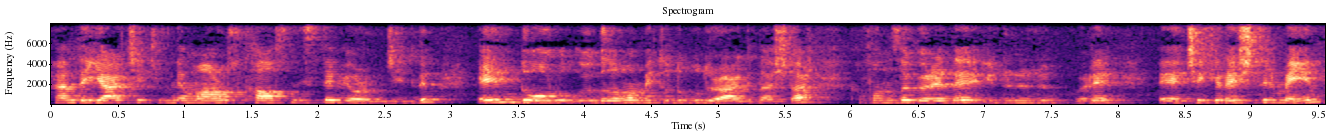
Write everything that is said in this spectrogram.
hem de yer çekimine maruz kalsın istemiyorum cildim. En doğru uygulama metodu budur arkadaşlar. Kafanıza göre de yüzünüzü böyle e, çekileştirmeyin.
